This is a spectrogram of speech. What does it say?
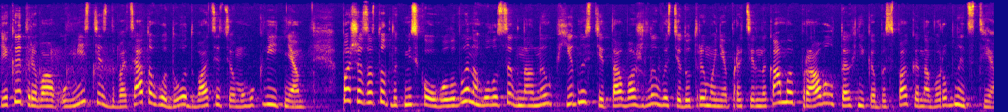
який тривав у місті з 20 до 27 квітня. Перший заступник міського голови наголосив на необхідності та важливості дотримання працівниками правил техніки безпеки на виробництві.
